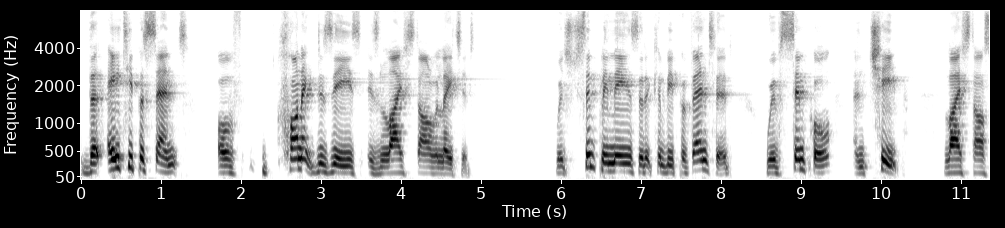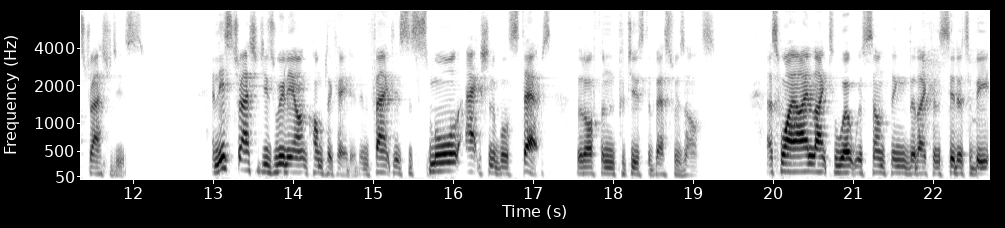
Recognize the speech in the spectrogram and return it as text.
that 80% of chronic disease is lifestyle related. which simply means that it can be prevented with simple and cheap lifestyle strategies. And these strategies really aren't complicated. In fact, it's the small, actionable steps that often produce the best results. That's why I like to work with something that I consider to be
